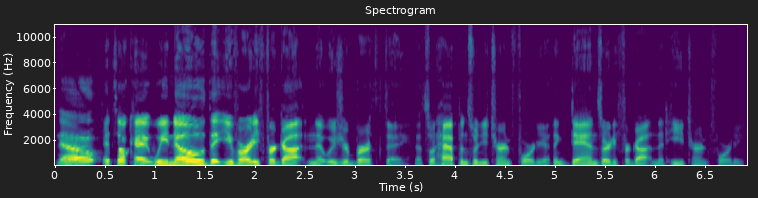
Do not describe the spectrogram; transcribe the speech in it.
No. It's okay. We know that you've already forgotten it was your birthday. That's what happens when you turn 40. I think Dan's already forgotten that he turned 40.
